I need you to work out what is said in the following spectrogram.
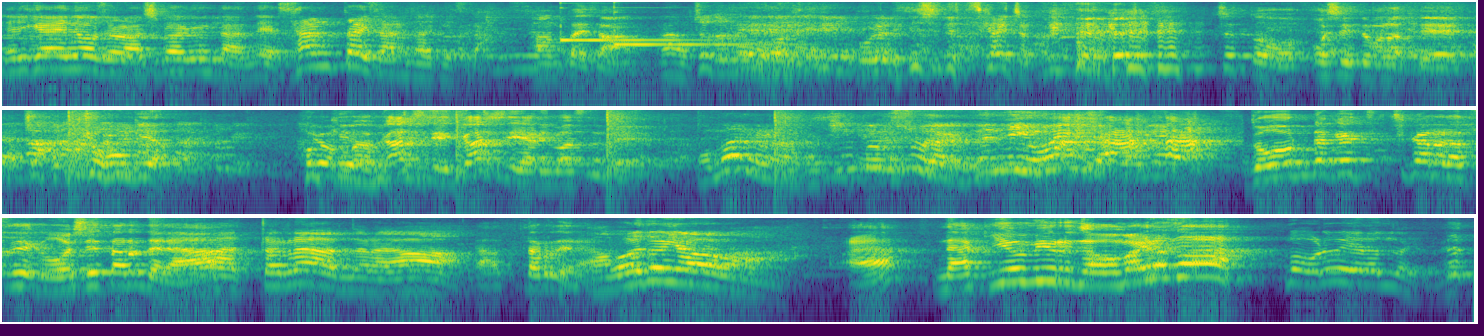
練り替え道場の足場軍団で3対3の対決だ。3対3あちょっとね俺練習で疲れちゃった。ちょっとちょっと教えてもらって。今日本気だ。今日はまあガチでガチでやりますんで。お前らなんか筋トレしそうだけど全然弱いんじゃん どんだけ力が強いか教えたるでな。あったらあんならよ。やったるでな。暴れとけよお前あ泣きを見るのはお前だぞ！まあ俺はやらんだけどね。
